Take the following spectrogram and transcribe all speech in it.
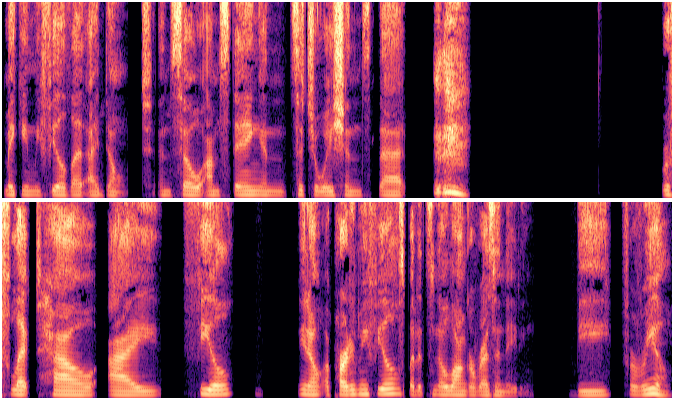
making me feel that I don't. And so I'm staying in situations that reflect how I feel, you know, a part of me feels, but it's no longer resonating. Be for real.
